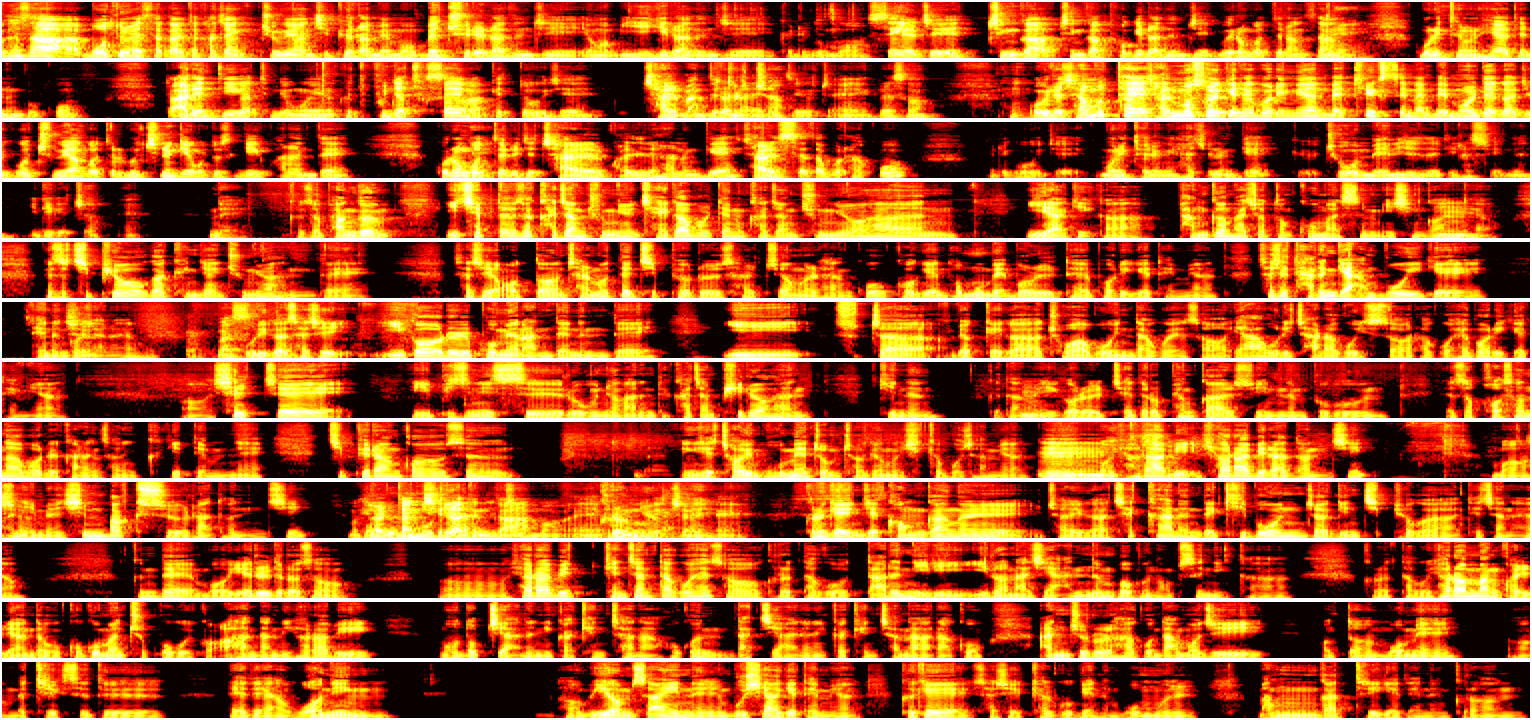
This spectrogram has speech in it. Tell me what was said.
회사 모든 회사가 일단 가장 중요한 지표라면 뭐 매출이라든지 영업 이익이라든지 그리고 뭐 세일즈의 증가 증가 폭이라든지 뭐 이런 것들 항상 네. 모니터링을 해야 되는 거고 또 R&D 같은 경우에는 그 분야 특성에 맞게 또 이제 잘 만들어놔야 그렇죠. 그렇죠. 예, 그래서 네. 오히려 잘못해 잘못 설계를 해버리면 매트릭스에만 매몰돼 가지고 중요한 것들을 놓치는 경우도 생기고 하는데 그런 네. 것들을 이제 잘 관리를 하는 게 잘 셋업을 하고 그리고 이제 모니터링을 해주는 게 그 좋은 매니저들이 할 수 있는 일이겠죠. 예. 네. 그래서 방금 이 챕터에서 가장 중요, 제가 볼 때는 가장 중요한 이야기가 방금 하셨던 그 말씀이신 것 음. 같아요. 그래서 지표가 굉장히 중요한데 사실 어떤 잘못된 지표를 설정을 하고 거기에 너무 매몰돼 버리게 되면 사실 다른 게 안 보이게 되는 그쵸. 거잖아요. 맞습니다. 우리가 사실 이거를 보면 안 되는데 이 숫자 몇 개가 좋아 보인다고 해서 야 우리 잘하고 있어라고 해버리게 되면 어, 실제 이 비즈니스를 운영하는데 가장 필요한 기능 그 다음에 음. 이거를 제대로 평가할 수 있는 부분에서 벗어나 버릴 가능성이 크기 때문에 지표란 것은 이제 저희 몸에 좀 적용을 시켜보자면 음, 뭐 혈압이 혈압이라든지 뭐 그쵸. 아니면 심박수라든지 뭐뭐 혈당치라든가. 뭐 예, 그럼요. 네. 예. 그런 게 이제 건강을 저희가 체크하는데 기본적인 지표가 되잖아요. 근데 뭐 예를 들어서 어, 혈압이 괜찮다고 해서 그렇다고 다른 일이 일어나지 않는 법은 없으니까 그렇다고 혈압만 관리한다고 그거만 쭉 보고 있고 아 나는 혈압이 뭐 높지 않으니까 괜찮아 혹은 낮지 않으니까 괜찮아라고 안주를 하고 나머지 어떤 몸의 어, 매트릭스들에 대한 워닝 어, 위험 사인을 무시하게 되면 그게 사실 결국에는 몸을 망가뜨리게 되는 그런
